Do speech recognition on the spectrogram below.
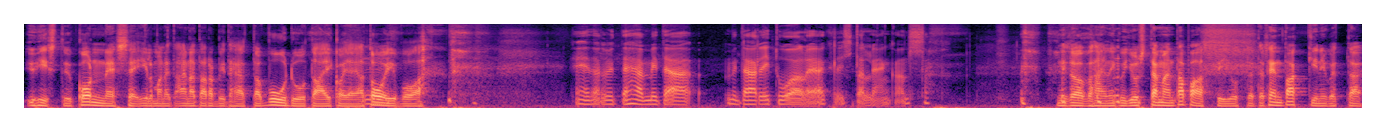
yhdistyy koneeseen ilman, että aina tarvitsee tehdä jotain voodoo-taikoja ja mm. toivoa. Ei tarvitse tehdä mitään, mitään rituaaleja kristallien kanssa. niin se on vähän niin kuin just tämän tapaisia juttu, että sen takia, niin kuin, että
